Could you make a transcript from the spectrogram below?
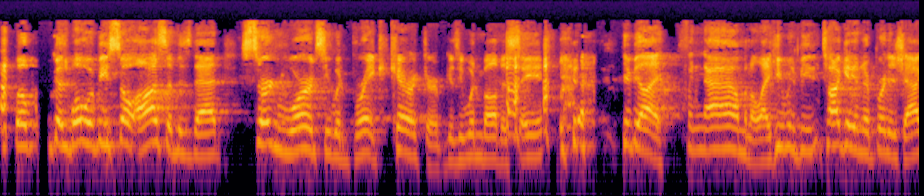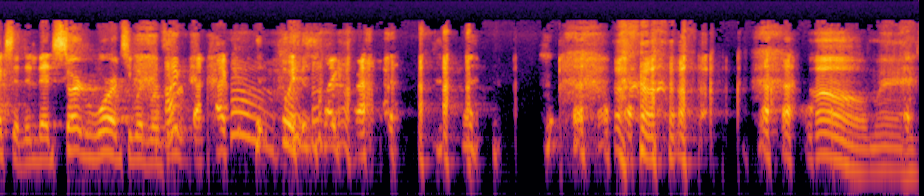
but because what would be so awesome is that certain words he would break character because he wouldn't bother able to say it. He'd be like phenomenal. Like he would be talking in a British accent and then certain words he would revert back to his like oh man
